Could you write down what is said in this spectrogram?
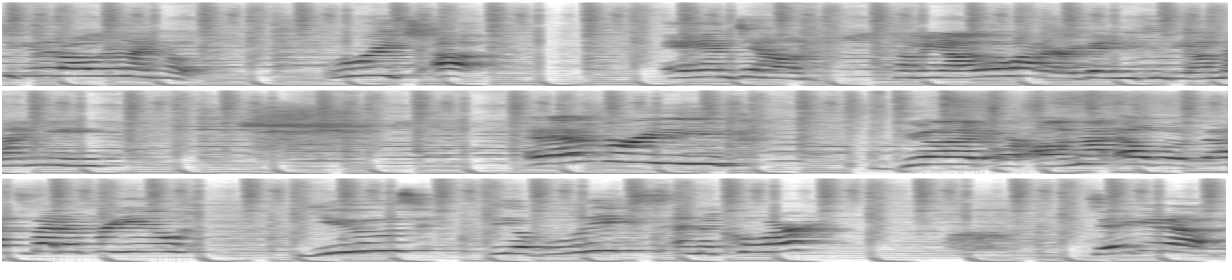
to get it all in, I hope. Reach up and down. Coming out of the water. Again, you can be on that knee. And breathe. Good, or on that elbow if that's better for you. Use the obliques and the core. Take it up.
